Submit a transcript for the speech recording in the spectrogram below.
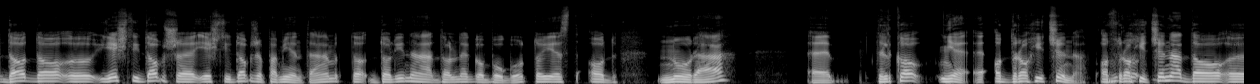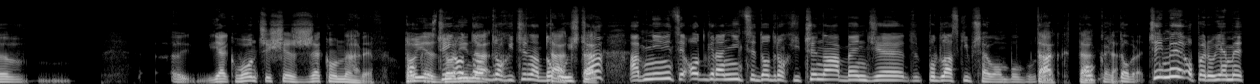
Do, do, jeśli, dobrze, jeśli dobrze pamiętam, to Dolina Dolnego Bugu to jest od Nura, e, tylko nie, od Drohiczyna. Od Drohiczyna do, e, jak łączy się z rzeką Narew. To Okej, jest Czyli dolina... od Drohiczyna do Tak, ujścia, tak. a mniej więcej od granicy do Drohiczyna będzie podlaski przełom Bugu, tak? Tak, tak, Okej, tak. dobra. Czyli my operujemy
